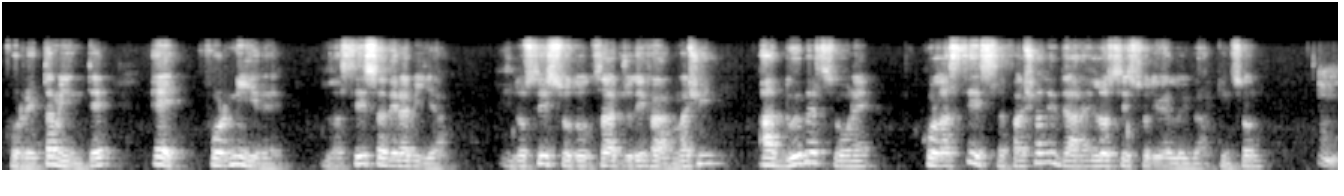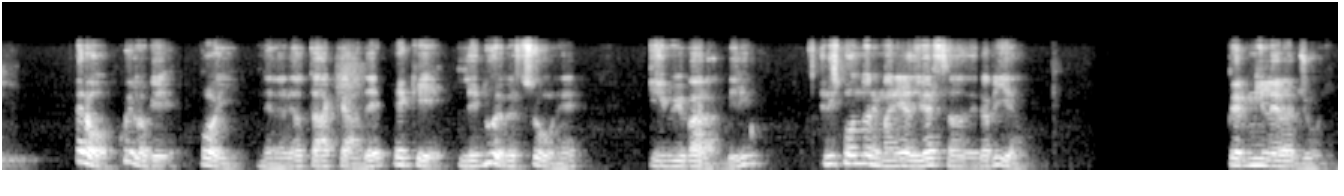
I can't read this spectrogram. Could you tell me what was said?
correttamente è fornire la stessa terapia, lo stesso dosaggio dei farmaci a due persone con la stessa facilità e lo stesso livello di Parkinson. Mm. Però quello che poi nella realtà accade è che le due persone equiparabili rispondono in maniera diversa alla terapia per mille ragioni.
